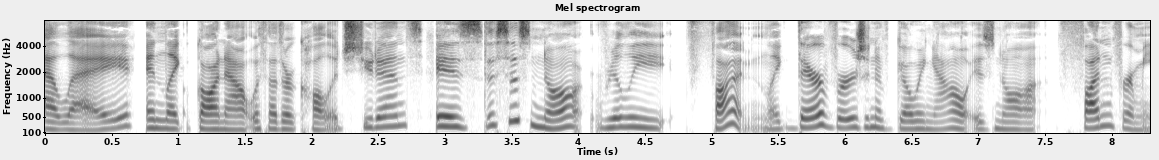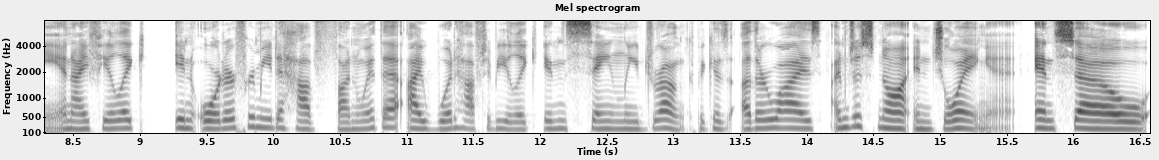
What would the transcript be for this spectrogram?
LA and like gone out with other college students is this is not really fun. Like their version of going out is not fun for me and I feel like in order for me to have fun with it, I would have to be like insanely drunk because otherwise I'm just not enjoying it. And so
